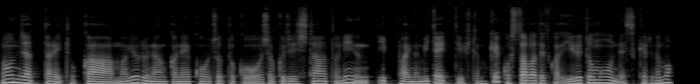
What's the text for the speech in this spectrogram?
飲んじゃったりとか、まあ、夜なんかね、こうちょっとこうお食事した後に一杯飲みたいっていう人も結構スタバでとかでいると思うんですけれども、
